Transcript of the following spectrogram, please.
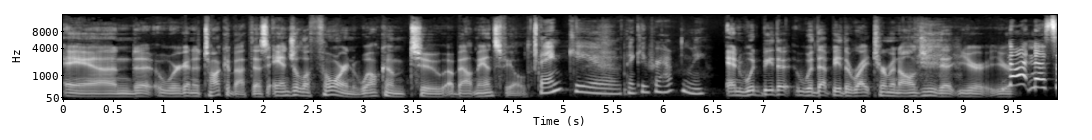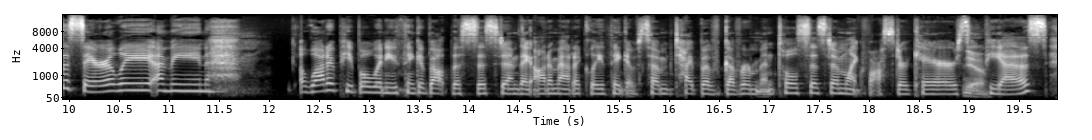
And uh, we're going to talk about this. Angela Thorne, welcome to About Mansfield. Thank you. Thank you for having me. And would be the would that be the right terminology that you're you're not necessarily. I mean, a lot of people, when you think about the system, they automatically think of some type of governmental system like foster care, CPS, yeah.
